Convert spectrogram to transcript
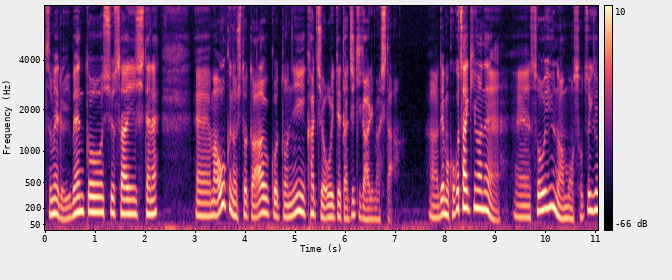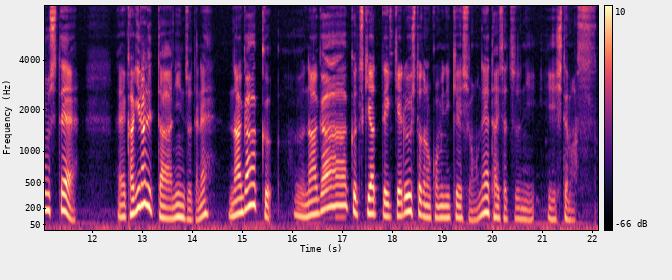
集めるイベントを主催してね、えーまあ、多くの人と会うことに価値を置いてた時期がありました。あでもここ最近はね、えーそういうのはもう卒業して、えー限られた人数でね長く長く付き合っていける人とのコミュニケーションをね大切にしてます、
